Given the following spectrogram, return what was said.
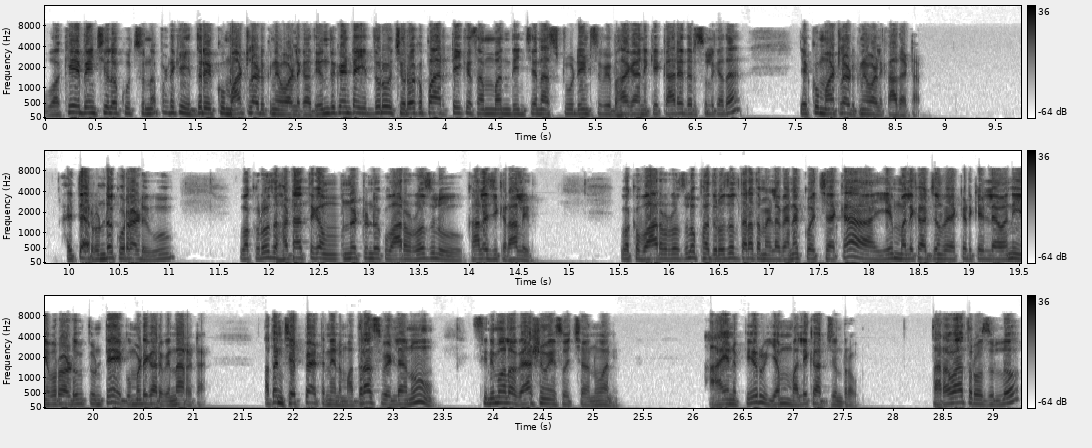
ఒకే బెంచీలో కూర్చున్నప్పటికీ ఇద్దరు ఎక్కువ మాట్లాడుకునే వాళ్ళు కాదు. ఎందుకంటే ఇద్దరు చిరొక పార్టీకి సంబంధించిన స్టూడెంట్స్ విభాగానికి కార్యదర్శులు కదా ఎక్కువ మాట్లాడుకునే వాళ్ళు కాదట. అయితే ఆ రెండో కుర్రాడు ఒకరోజు హఠాత్తుగా ఉన్నట్టుండి ఒక వారం రోజులు కాలేజీకి రాలేదు. ఒక వారం రోజులు పది రోజుల తర్వాత మళ్ళీ వెనక్కి వచ్చాక ఏం మల్లికార్జునరావు ఎక్కడికి వెళ్ళావని ఎవరో అడుగుతుంటే గుమ్మడి గారు విన్నారట. అతను చెప్పాట నేను మద్రాసు వెళ్ళాను సినిమాలో వేషం వేసి వచ్చాను అని. ఆయన పేరు ఎం మల్లికార్జునరావు. తర్వాత రోజుల్లో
